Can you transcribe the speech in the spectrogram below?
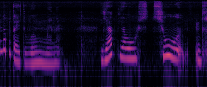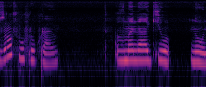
Не питайте ви в мене, як я ось цю взрослу гру? В мене IQ 0.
